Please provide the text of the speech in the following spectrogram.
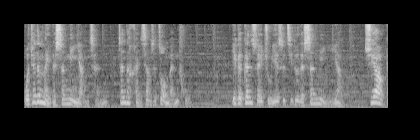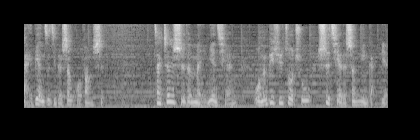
我觉得美的生命养成真的很像是做门徒，一个跟随主耶稣基督的生命一样，需要改变自己的生活方式，在真实的美面前。我们必须做出适切的生命改变，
